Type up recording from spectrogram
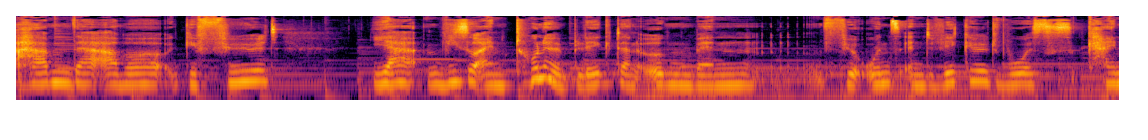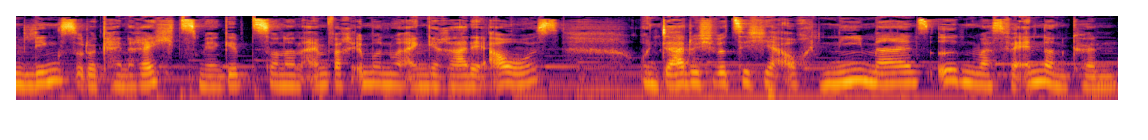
haben da aber gefühlt, ja, wie so ein Tunnelblick dann irgendwann für uns entwickelt, wo es kein Links oder kein Rechts mehr gibt, sondern einfach immer nur ein geradeaus. Und dadurch wird sich ja auch niemals irgendwas verändern können.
